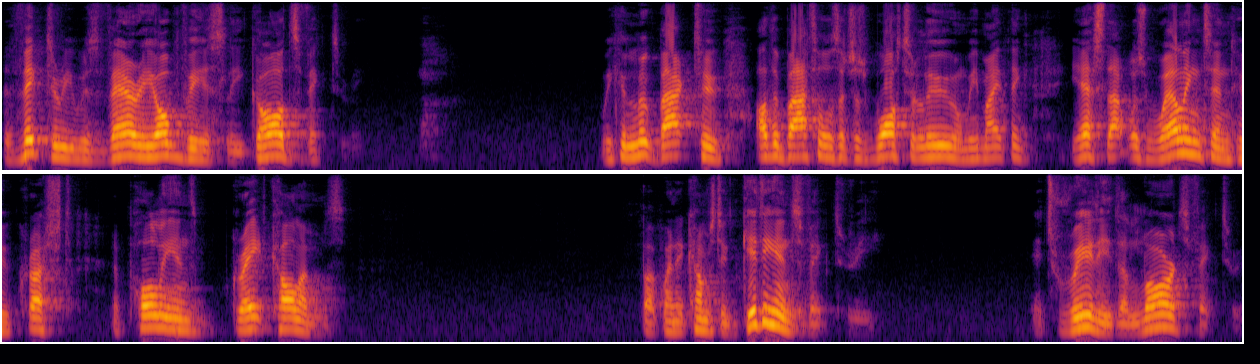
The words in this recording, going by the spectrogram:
the victory was very obviously God's victory. We can look back to other battles such as Waterloo, and we might think, yes, that was Wellington who crushed Napoleon's great columns. But when it comes to Gideon's victory, it's really the Lord's victory.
